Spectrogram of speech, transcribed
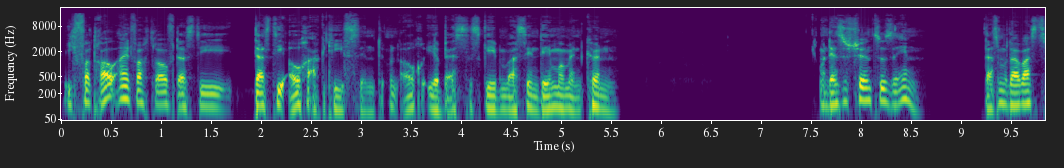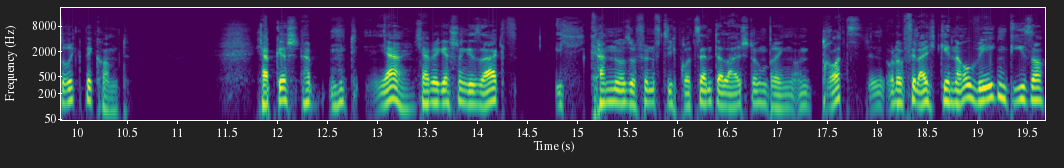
ich vertraue einfach drauf, dass die, dass die auch aktiv sind und auch ihr Bestes geben, was sie in dem Moment können. Und das ist schön zu sehen, dass man da was zurückbekommt. Ich habe gestern, hab, ja, ich habe ja gestern gesagt, ich kann nur so 50 Prozent der Leistung bringen und trotz oder vielleicht genau wegen dieser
